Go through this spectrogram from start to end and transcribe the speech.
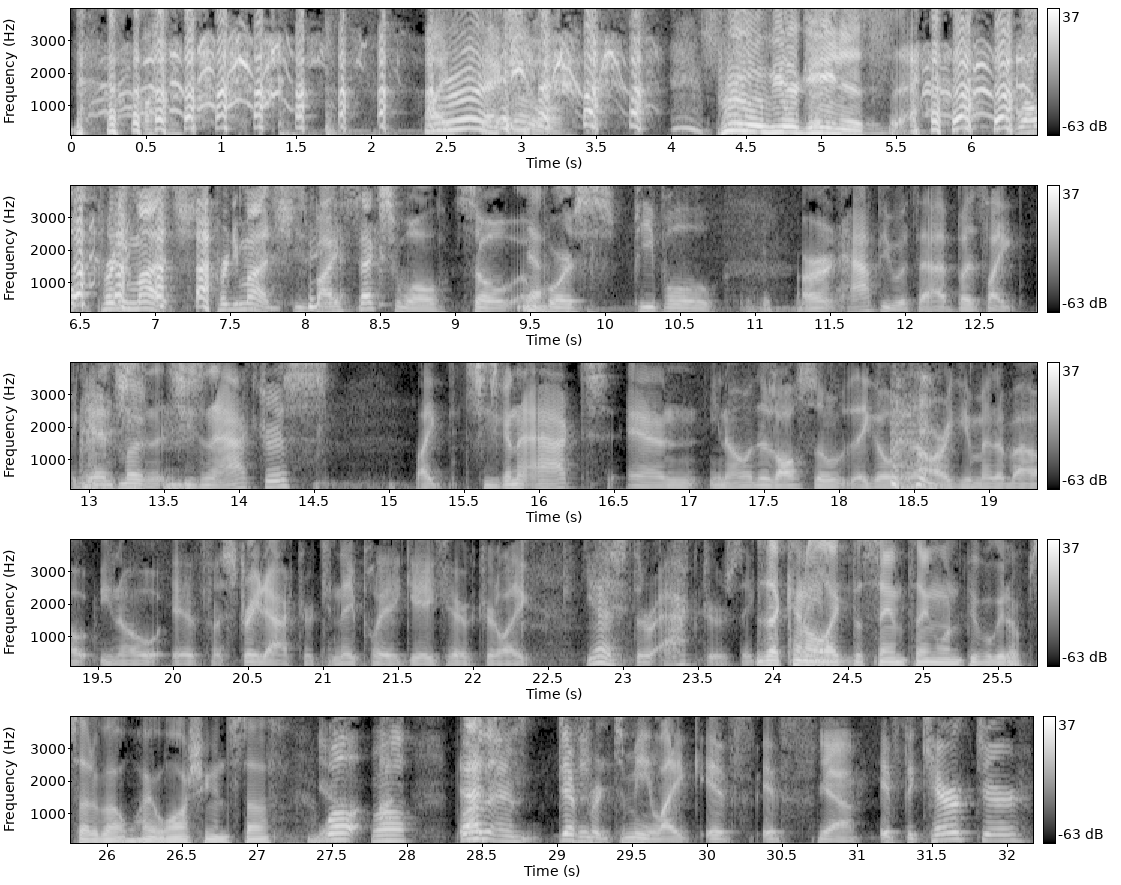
Bisexual. Prove your gayness. well, pretty much, pretty much. She's bisexual, so of Yeah. course people aren't happy with that. But it's like again, she's, But- she's an actress. Like she's gonna act, and you know, there's also they go into an argument about you know if a straight actor can they play a gay character? Like, yes, they're actors. They Is that kind of like the same thing when people get upset about whitewashing and stuff? Well, Well, that's well, and- different to me. Like if if Yeah. if the character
